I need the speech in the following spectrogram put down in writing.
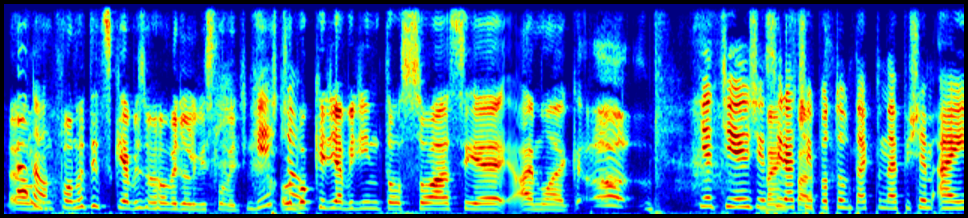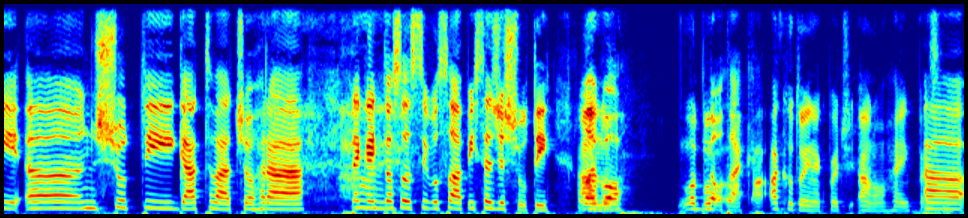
Um, foneticky, aby sme ho vedeli vysloviť. Vieš čo? Lebo keď ja vidím to Soasie, I'm like... Uh, Ja tiež, ja si Brain radšej fart. potom takto napíšem aj uh, Šuty Gatva, čo hrá. Tak aj to som si musela písať, že Šuty. Lebo... lebo no tak. A, ako to inak pečí? Áno, hej, presne. Uh,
